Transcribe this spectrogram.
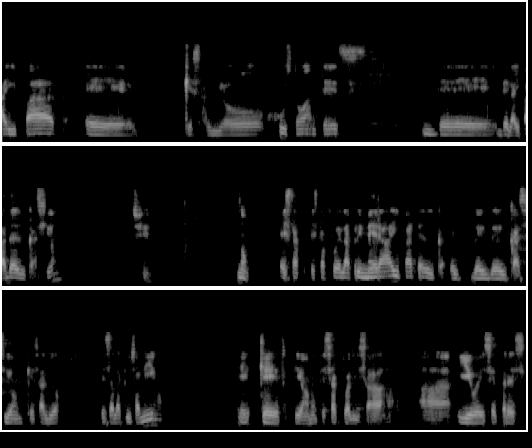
iPad eh, que salió justo antes de, del iPad de educación. No, esta, esta fue la primera iPad de, educación que salió. Esa es la que usa mi hijo, eh, que efectivamente se actualiza a iOS 13.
